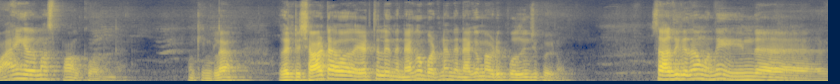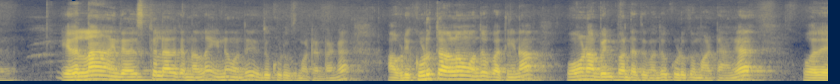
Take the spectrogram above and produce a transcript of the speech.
பயங்கரமாக ஸ்பார்க் வருங்க. ஓகேங்களா? ரெண்டு ஷார்ட் ஆகாத இடத்துல இந்த நகம் பட்டினா இந்த நகமே அப்படி பொதிஞ்சு போயிடும். ஸோ அதுக்கு தான் வந்து இந்த இதெல்லாம் இந்த ரிஸ்க்கெல்லாம் இருக்கிறனால தான் இன்னும் வந்து இது கொடுக்க மாட்டேன்றாங்க. அப்படி கொடுத்தாலும் வந்து பார்த்திங்கன்னா ஓனாக பில் பண்ணுறதுக்கு வந்து கொடுக்க மாட்டாங்க. ஒரு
